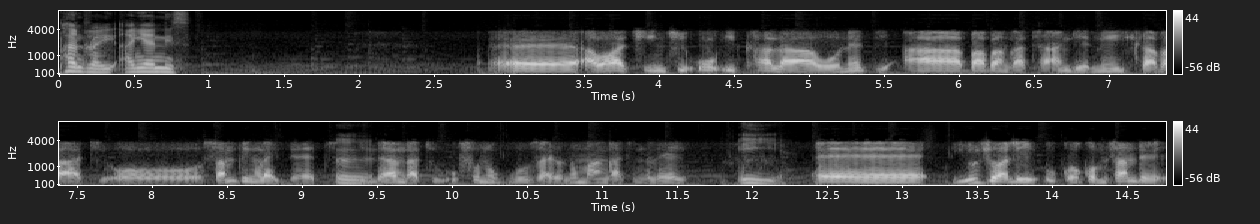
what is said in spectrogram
phandlwa yi-anyanisi. Eh awatshintshi awo nedi ababa ngathi angene ihlabathi or something like that. Mm. into angathi ufuna ukubuza yona uma angathi ngileyo. Iye. Eh usually ugogo mhlambe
